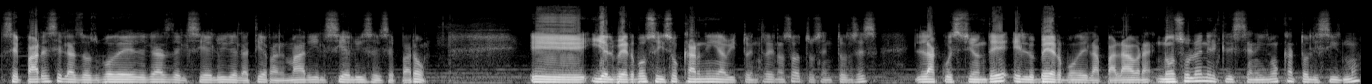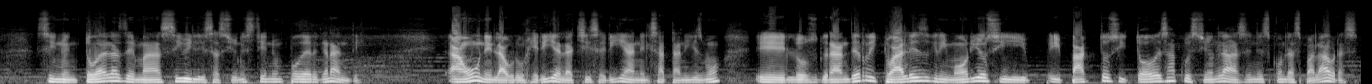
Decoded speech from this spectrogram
sepárese las dos bodegas del cielo y de la tierra, el mar y el cielo, y se separó. Eh, y el verbo se hizo carne y habitó entre nosotros. Entonces, la cuestión del el verbo, de la palabra, no solo en el cristianismo, catolicismo, sino en todas las demás civilizaciones tiene un poder grande. Aún en la brujería, en la hechicería, en el satanismo, eh, los grandes rituales, grimorios y, y pactos y toda esa cuestión la hacen es con las palabras.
